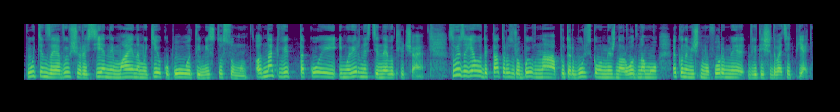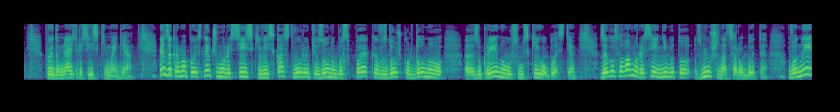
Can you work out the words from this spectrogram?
Путін заявив, що Росія не має на меті окуповувати місто Суму. Однак від такої імовірності не виключає. Свою заяву диктатор зробив на Петербурзькому міжнародному економічному форумі 2025, повідомляють російські медіа. Він зокрема пояснив, чому російські війська створюють зону безпеки вздовж кордону е, з Україною у Сумській області. За його словами, Росія нібито змушена це робити. Вони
